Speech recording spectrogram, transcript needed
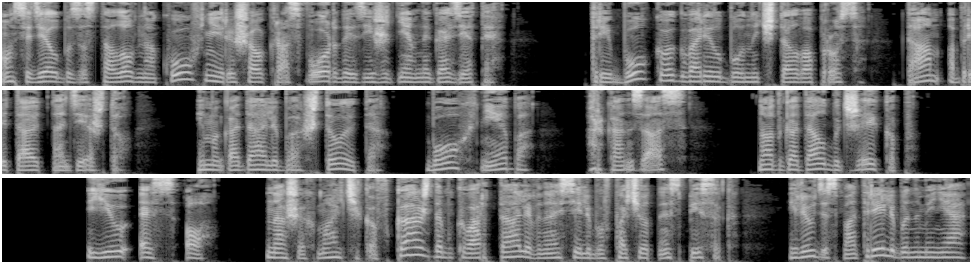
Он сидел бы за столом на кухне и решал кроссворды из ежедневной газеты. «Три буквы», — говорил бы он и читал вопросы, — «там обретают надежду». И мы гадали бы, что это? Бог, небо, Арканзас — но отгадал бы Джейкоб. USO. Наших мальчиков в каждом квартале вносили бы в почетный список, и люди смотрели бы на меня,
